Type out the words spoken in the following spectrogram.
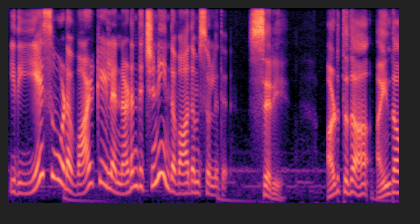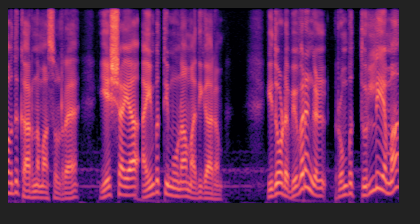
இது இயேசுவோட வாழ்க்கையில நடந்துச்சுன்னு இந்த வாதம் சொல்லுது. சரி. அடுத்ததா ஐந்தாவது காரணமா சொல்ற ஏஷாயா ஐம்பத்தி மூணாம் அதிகாரம். இதோட விவரங்கள் ரொம்ப துல்லியமா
